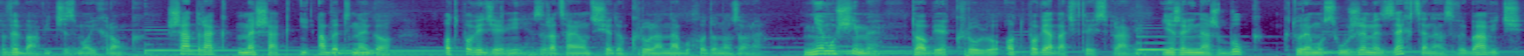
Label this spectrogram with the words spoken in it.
wybawić z moich rąk. Szadrak, Meszak i Abednego odpowiedzieli, zwracając się do króla Nabuchodonozora. Nie musimy Tobie, królu, odpowiadać w tej sprawie. Jeżeli nasz Bóg, któremu służymy, zechce nas wybawić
